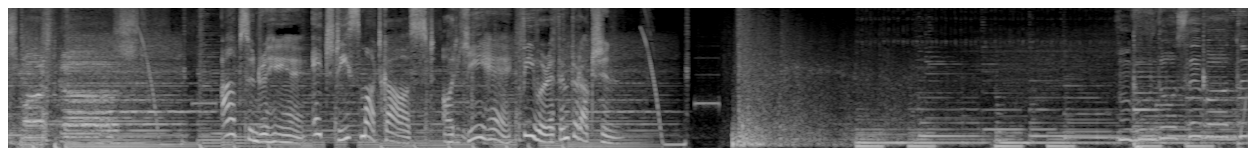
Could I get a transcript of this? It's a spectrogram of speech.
Smartcast. आप सुन रहे हैं एच डी स्मार्ट कास्ट और ये है फीवर एफ़ प्रोडक्शन बूंदों से बातें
